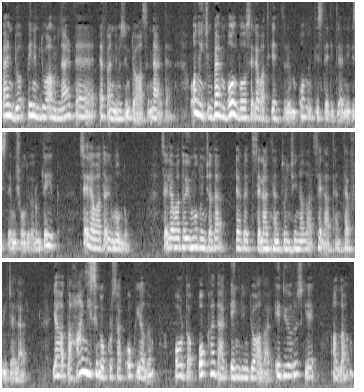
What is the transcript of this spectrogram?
Ben diyor benim duam nerede? Efendimizin duası nerede? Onun için ben bol bol selavat getiririm. Onun istediklerini istemiş oluyorum deyip selavata yumuldum. Selavata yumulunca da evet selaten tuncinalar, selaten tefriceler. Ya da hangisini okursak okuyalım. Orada o kadar engin dualar ediyoruz ki Allah'ım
